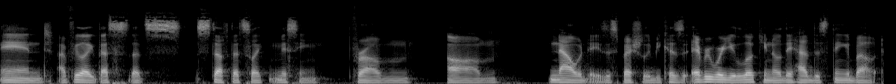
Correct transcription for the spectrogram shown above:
and i feel like that's that's stuff that's like missing from um, nowadays especially because everywhere you look you know they have this thing about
